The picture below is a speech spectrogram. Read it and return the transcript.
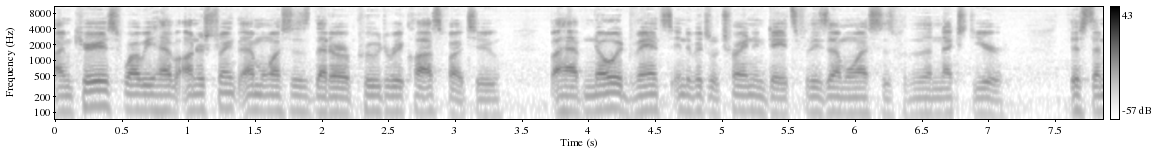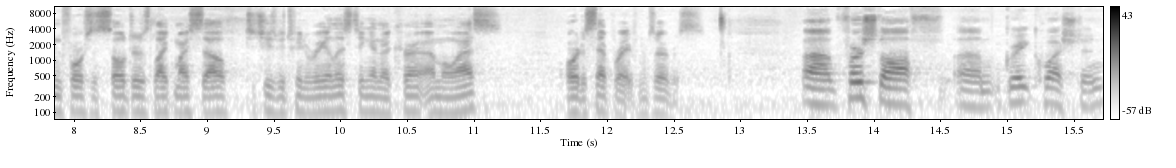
I'm curious why we have understrength MOSs that are approved to reclassify to, but have no advanced individual training dates for these MOSs within the next year. This then forces soldiers like myself to choose between reenlisting in their current MOS or to separate from service. Uh, first off, um, great question.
